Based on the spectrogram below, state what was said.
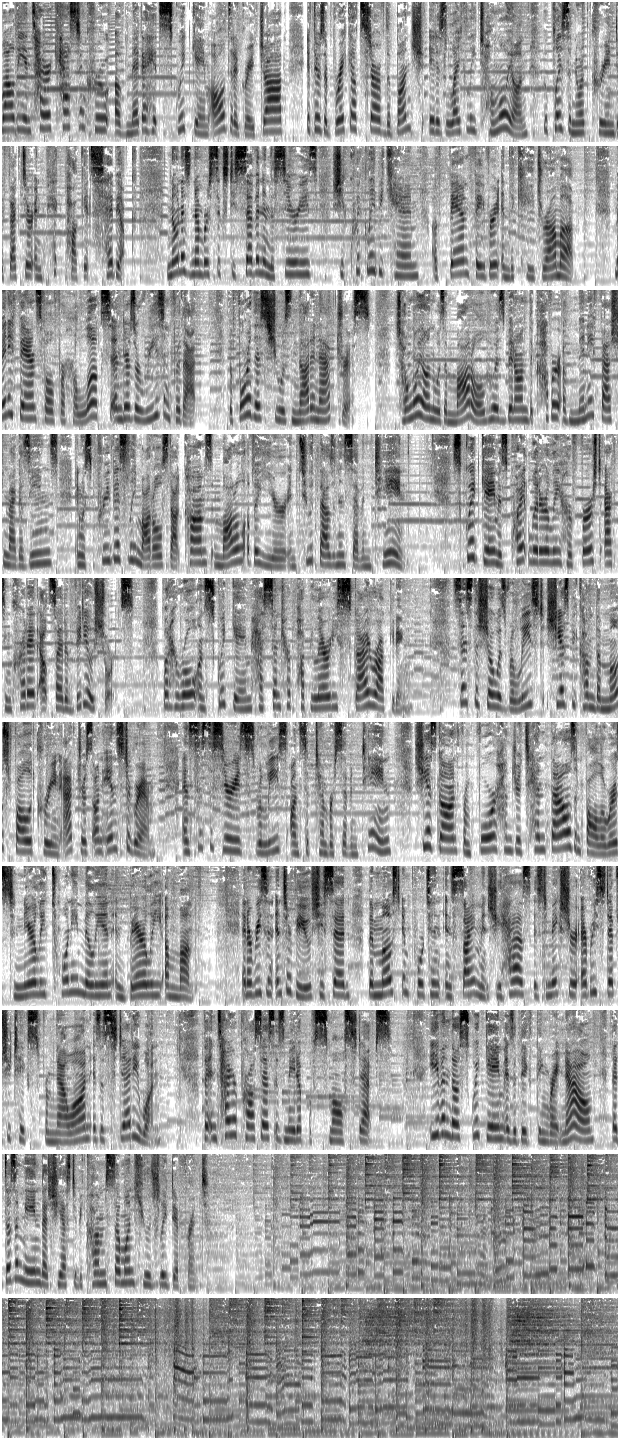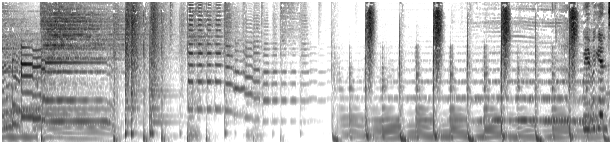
While the entire cast and crew of mega hit Squid Game all did a great job, if there's a breakout star of the bunch, it is likely Chung Ho-yeon, who plays the North Korean defector and pickpocket Sae-byeok. Known as number 67 in the series, she quickly became a fan favorite in the K-drama. Many fans fall for her looks, and there's a reason for that. Before this, she was not an actress. Chung Ho-yeon was a model who has been on the cover of many fashion magazines and was previously Models.com's Model of the Year in 2017. Squid Game is quite literally her first acting credit outside of video shorts. But her role on Squid Game has sent her popularity skyrocketing. Since the show was released, she has become the most followed Korean actress on Instagram. And since the series' release on September 17, she has gone from 410,000 followers to nearly 20 million in barely a month. In a recent interview, she said the most important incitement she has is to make sure every step she takes from now on is a steady one. The entire process is made up of small steps. Even though Squid Game is a big thing right now, that doesn't mean that she has to become someone hugely different.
